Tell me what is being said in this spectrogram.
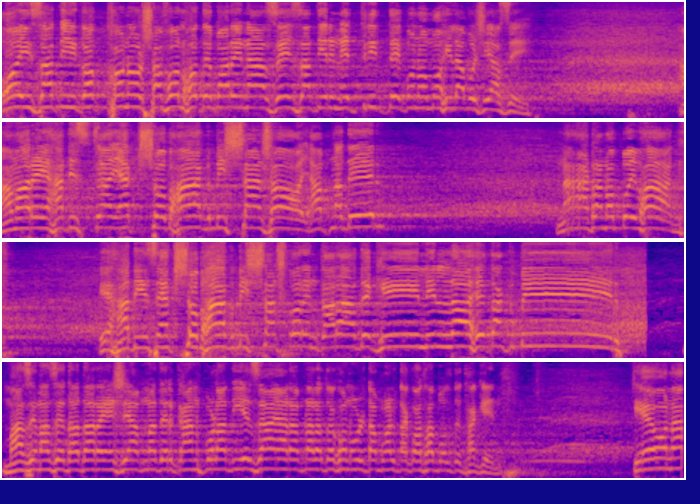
ওই জাতি কখনো সফল হতে পারে না। সেই জাতির নেতৃত্বে কোনো মহিলা বসে আছে। আমার এই হাদিসটা একশো ভাগ বিশ্বাস হয়। আপনাদের? না, আটানব্বই ভাগ। এ হাদিস একশো ভাগ বিশ্বাস করেন। কারা দেখি? লিল্লাহে তাকবীর। মাঝে মাঝে দাদারা এসে আপনাদের কান পড়া দিয়ে যায় আর আপনারা তখন উল্টা পাল্টা কথা বলতে থাকেন। কেউ না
